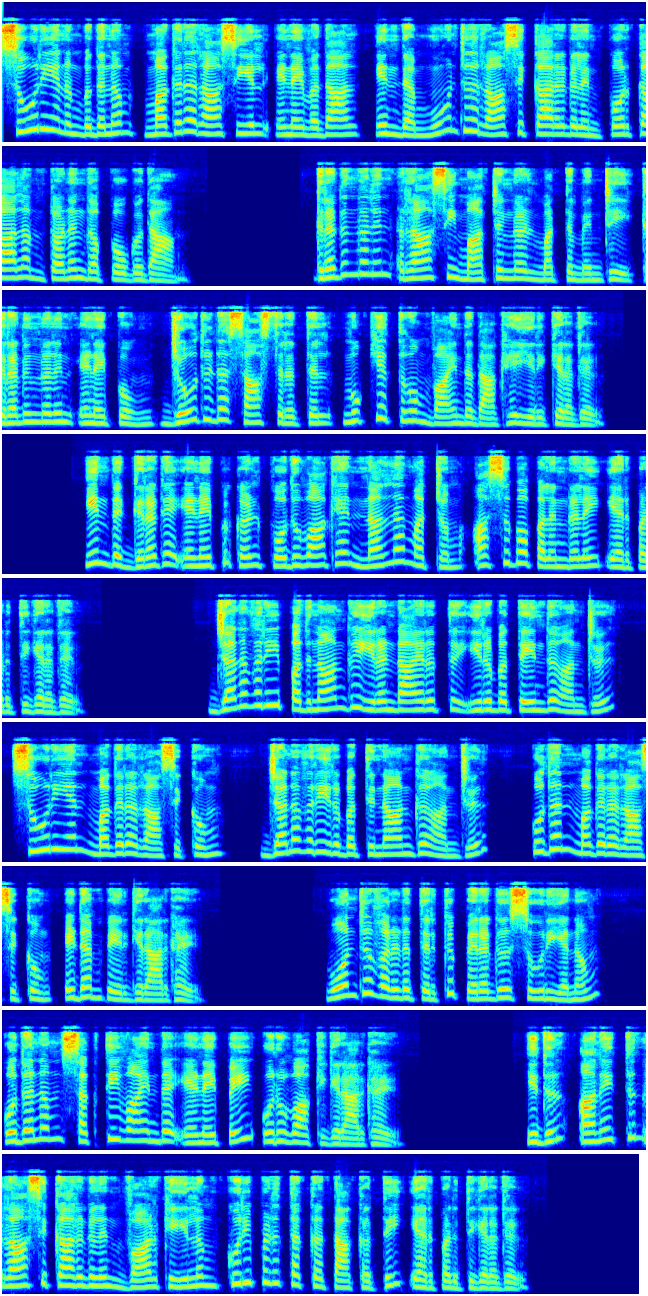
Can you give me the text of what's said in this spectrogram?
சூரியனும் புதனும் மகர ராசியில் இணைவதால் இந்த மூன்று ராசிக்காரர்களின் பொற்காலம் தொடங்கப் போகுதாம். கிரகங்களின் ராசி மாற்றங்கள் மட்டுமின்றி கிரகங்களின் இணைப்பும் ஜோதிட சாஸ்திரத்தில் முக்கியத்துவம் வாய்ந்ததாக இருக்கிறது. இந்த கிரக இணைப்புகள் பொதுவாக நல்ல மற்றும் அசுப பலன்களை ஏற்படுத்துகிறது. ஜனவரி பதினான்கு இரண்டாயிரத்து இருபத்தைந்து அன்று சூரியன் மகர ராசிக்கும் ஜனவரி இருபத்தி நான்கு அன்று புதன் மகர ராசிக்கும் இடம்பெயர்கிறார்கள். ஒன்று வருடத்திற்கு பிறகு சூரியனும் புதனும் சக்தி வாய்ந்த இணைப்பை உருவாக்குகிறார்கள். இது அனைத்து ராசிக்காரர்களின் வாழ்க்கையிலும் குறிப்பிடத்தக்க தாக்கத்தை ஏற்படுத்துகிறது.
